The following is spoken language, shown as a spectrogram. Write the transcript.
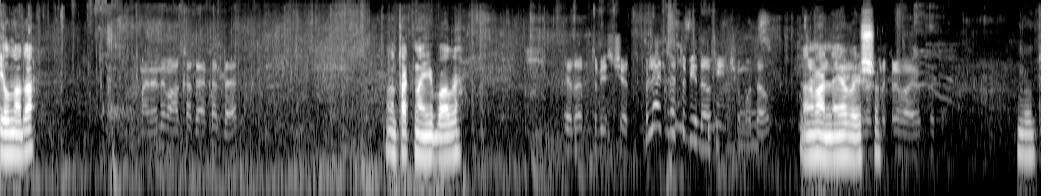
Хіл надо. Мене нема. Ну так наїбали. Я дам тобі ще. Блять, не тобі дав, іншому дав. Нормально, я вийшов. Прикриваю. Гуд.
